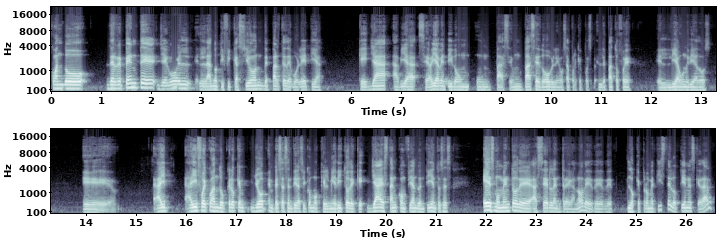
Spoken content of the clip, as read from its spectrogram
cuando de repente llegó la notificación de parte de Boletia que ya había, se había vendido un, un, pase, un pase doble, o sea, porque pues el de Pato fue el día 1 y día 2. Eh, ahí, ahí fue cuando creo que yo empecé a sentir así como que el miedito de que ya están confiando en ti, entonces es momento de hacer la entrega, ¿no? De, de, lo que prometiste lo tienes que dar,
